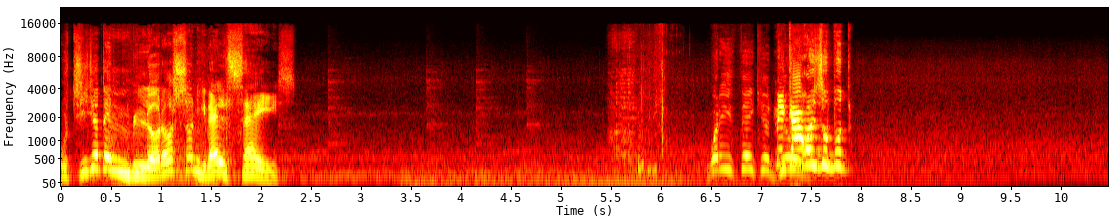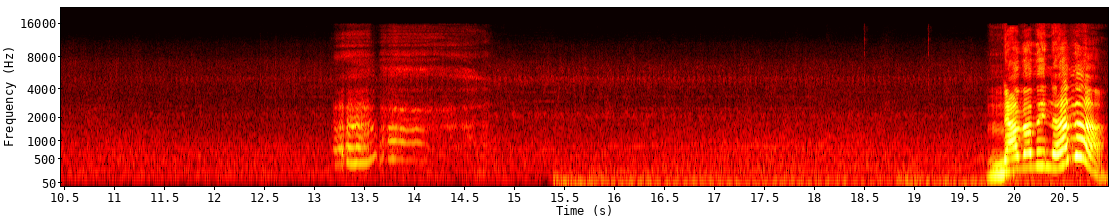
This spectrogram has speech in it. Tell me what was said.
Cuchillo tembloroso nivel 6. ¡Me cago en su puta! ¡Nada de nada!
